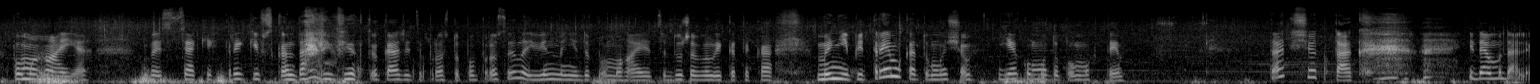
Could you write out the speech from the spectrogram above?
допомагає. Без всяких криків, скандалів, як то кажеться, просто попросила і він мені допомагає. Це дуже велика така мені підтримка, тому що є кому допомогти. Так що так, ідемо далі.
